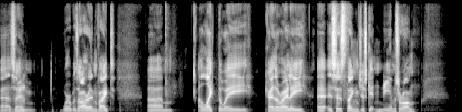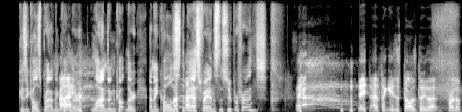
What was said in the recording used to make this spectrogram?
uh, saying, "Where it was our invite?" Um, I like the way Kyle O'Reilly uh, is his thing, just getting names wrong. Because he calls Brandon Aye. Cutler Landon Cutler, and he calls the best friends the Super Friends. I think he just does do that. It's brilliant.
